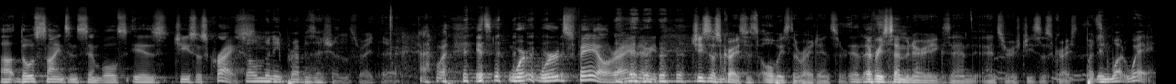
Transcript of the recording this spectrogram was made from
uh, those signs and symbols is Jesus Christ. So many prepositions right there. it's words fail, right? I mean, Jesus Christ is always the right answer. Every seminary exam, the answer is Jesus Christ. But in what way?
